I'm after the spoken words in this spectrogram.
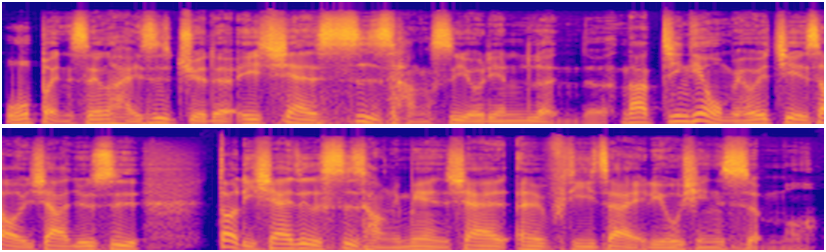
我本身还是觉得，哎，现在市场是有点冷的。那今天我们也会介绍一下，就是到底现在这个市场里面，现在 NFT 在流行什么？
